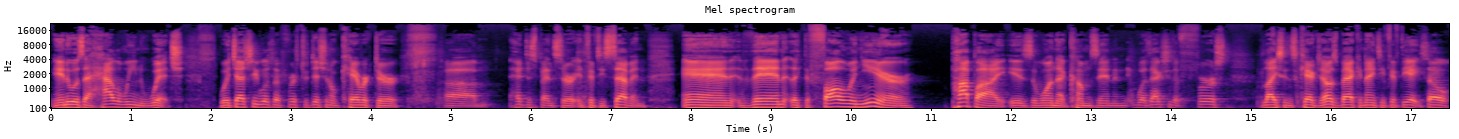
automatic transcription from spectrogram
and it was a Halloween witch, which actually was the first traditional character um head dispenser in 57 and then like the following year Popeye is the one that comes in and was actually the first licensed character. That was back in 1958. So,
